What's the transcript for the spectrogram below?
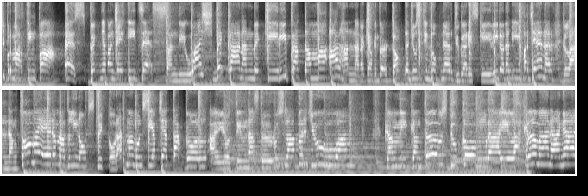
Kiper Martin Paes Backnya Bang J.I.Z Sandy Weiss Back kanan Back kiri. Pratama Arhan Ada Kevin Verdonk dan Justin Hubner. Juga Rizky Ridho dan Ivar Jenner. Gelandang Tom Hayeda Marcelino. Strik Korat Mangun siap cetak gol. Ayo timnas teruslah berjuang Kami kan terus dukung Raihlah kemenangan.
